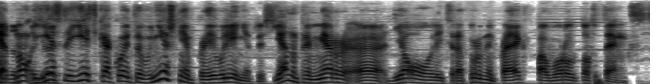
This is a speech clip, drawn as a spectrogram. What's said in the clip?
Нет, ну, играть. если есть какое-то внешнее проявление, то есть я, например, э, делал литературный проект по World of Tanks.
